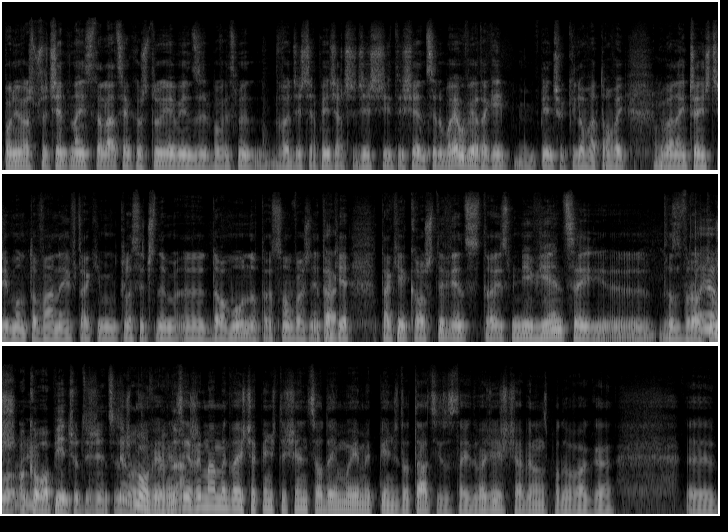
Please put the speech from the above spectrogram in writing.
ponieważ przeciętna instalacja kosztuje między powiedzmy 25 a 30 tysięcy, no bo ja mówię o takiej 5-kilowatowej, chyba najczęściej montowanej w takim klasycznym y, domu, no to są właśnie Tak. takie, takie koszty, więc to jest mniej więcej y, do zwrotu To już- około 5 tysięcy Już złotych. mówię, prawda? więc jeżeli mamy 25 tysięcy, odejmujemy 5 dotacji, zostaje 20, biorąc pod uwagę y,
